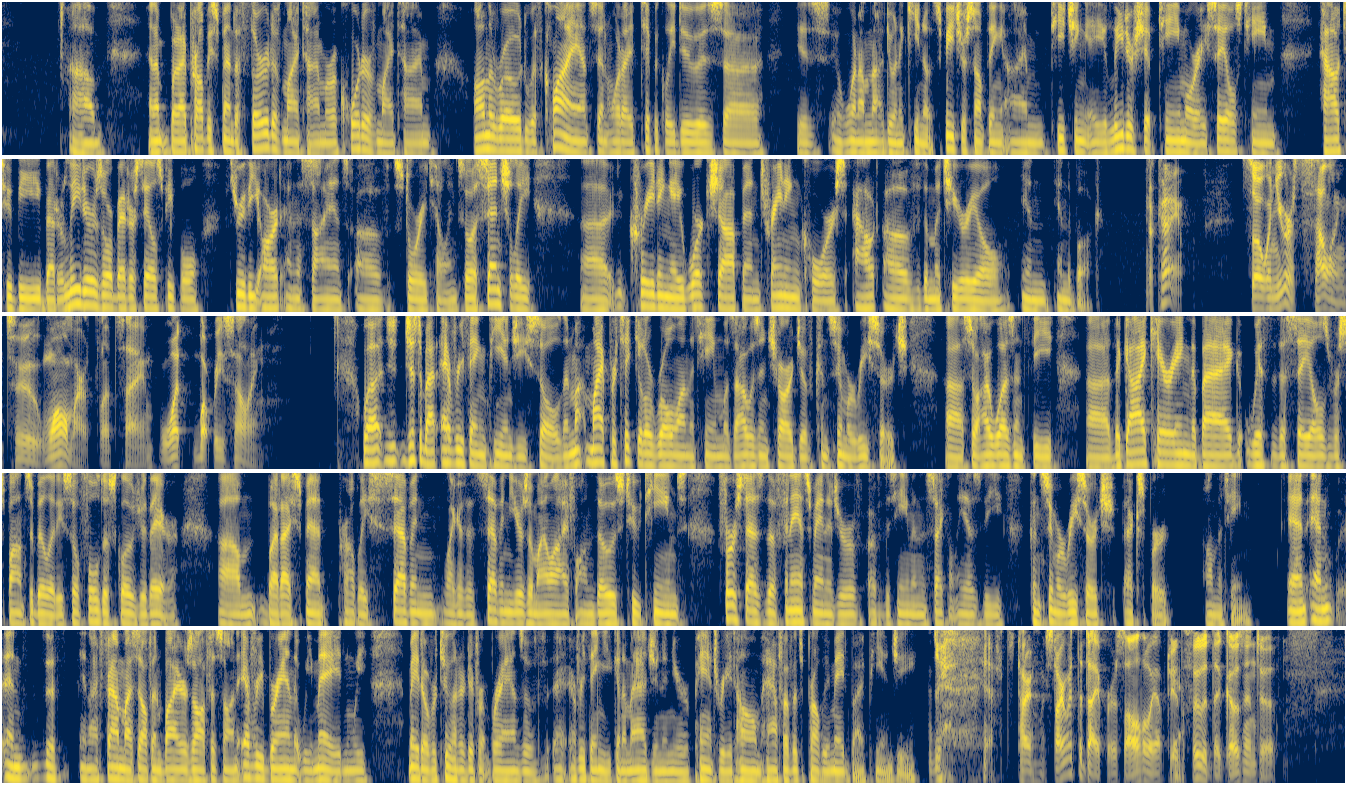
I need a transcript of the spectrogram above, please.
Um, and but I probably spend a third of my time or a quarter of my time on the road with clients. And what I typically do is uh, is when I'm not doing a keynote speech or something, I'm teaching a leadership team or a sales team how to be better leaders or better salespeople through the art and the science of storytelling. So essentially. Uh, creating a workshop and training course out of the material in, in the book. Okay. So when you were selling to Walmart, let's say, what, what were you selling? Well, j- just about everything P&G sold, and my, my, particular role on the team was I was in charge of consumer research. Uh, so I wasn't the uh, the guy carrying the bag with the sales responsibility. So full disclosure there. Um, but I spent probably seven, like I said, seven years of my life on those two teams. First as the finance manager of, of the team, and then secondly as the consumer research expert on the team and and and the and I found myself in buyer's office on every brand that we made, and we made over 200 different brands of everything you can imagine in your pantry at home. Half of it's probably made by P&G. Yeah, yeah. Starting start with the diapers, all the way up to yeah. the food that goes into it.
